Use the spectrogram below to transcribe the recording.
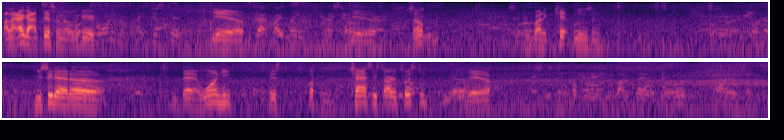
"I like, I got this one over here." In the right Yeah, that right lane messed up. yeah, something. So everybody kept losing. You see that? Uh, that one he, his fucking chassis started twisting. Yeah. Yeah. A couple of them were like that. You know? Oh, it's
